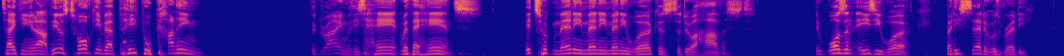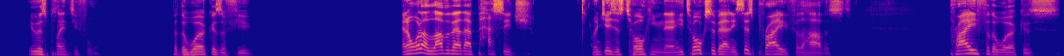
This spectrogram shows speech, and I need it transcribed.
taking it up. He was talking about people cutting the grain with his hand with their hands. It took many, many, many workers to do a harvest. It wasn't easy work, but he said it was ready. It was plentiful, but the workers are few. And what I love about that passage when Jesus is talking there, he talks about and he says, pray for the harvest. Pray for the workers.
